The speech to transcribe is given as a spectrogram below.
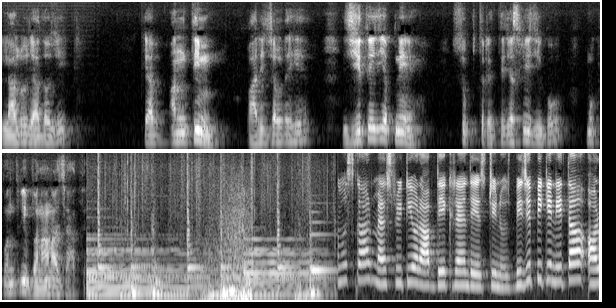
लालू यादव जी की अब अंतिम पारी चल रही है? जीते जी अपने सुपुत्र तेजस्वी जी को मुख्यमंत्री बनाना चाहते हैं। नमस्कार, मैं स्वीटी और आप देख रहे हैं देश टी न्यूज़। बीजेपी के नेता और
